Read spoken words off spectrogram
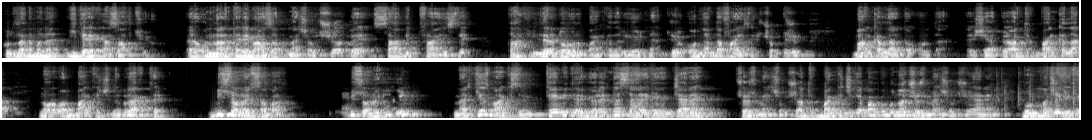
kullanımını giderek azaltıyor. E, onlar talebi azaltmaya çalışıyor ve sabit faizli tahvillere doğru bankaları yönlendiriyor. Onların da faizleri çok düşük. Bankalar da orada e, şey yapıyor. Artık bankalar normal bankacılığı bıraktı. Bir sonraki sabah, bir sonraki gün Merkez Bankası'nın teminine göre nasıl hareket edeceğini çözmeye çalışıyor. Artık bankacılık yapan bu bunları çözmeye çalışıyor. Yani bulmaca gibi.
